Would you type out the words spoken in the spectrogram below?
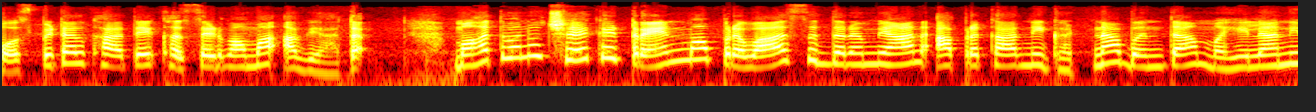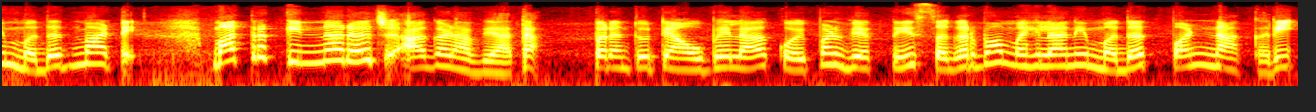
હોસ્પિટલ ખાતે ખસેડવામાં આવ્યા હતા. મહત્વનું છે કે ટ્રેનમાં પ્રવાસ દરમિયાન આ પ્રકારની ઘટના બનતા મહિલાની મદદ માટે માત્ર કિન્નર જ આગળ આવ્યા હતા. પરંતુ ત્યાં ઉભેલા કોઈ પણ વ્યક્તિ સગર્ભા મહિલાની મદદ પણ ના કરી.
